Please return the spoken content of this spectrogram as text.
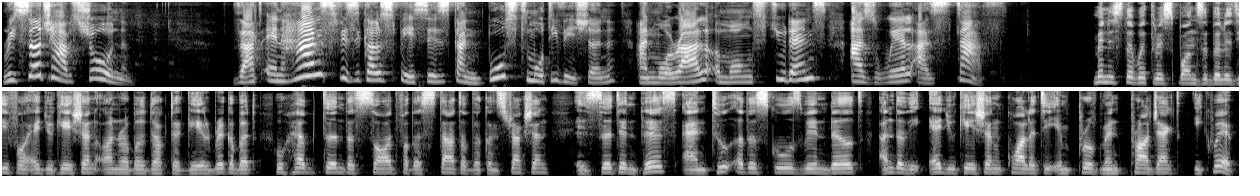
Research has shown that enhanced physical spaces can boost motivation and morale among students as well as staff. Minister with responsibility for education, Honorable Dr. Gale Rigobert, who helped turn the sod for the start of the construction, is certain this and two other schools being built under the Education Quality Improvement Project EQUIP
